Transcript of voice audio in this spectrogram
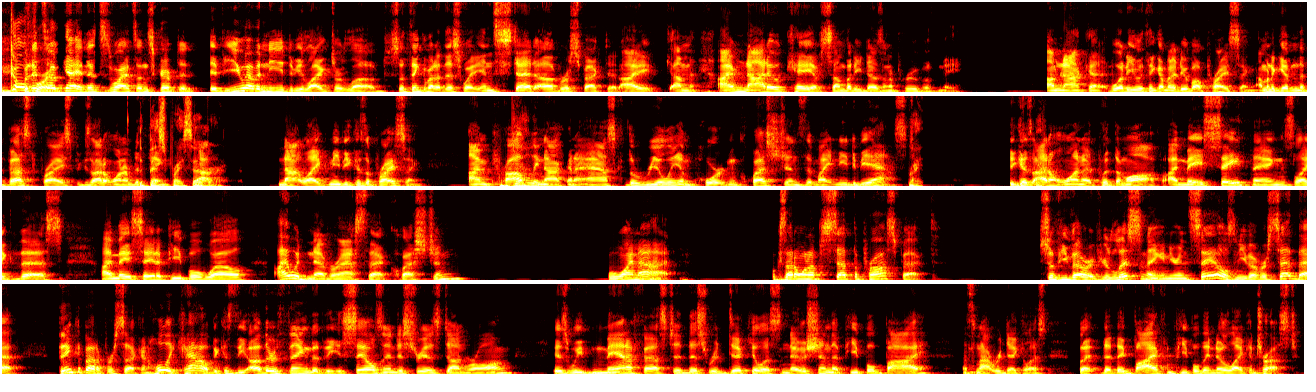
Go but for it's it. okay. This is why it's unscripted. If you have a need to be liked or loved, so think about it this way: instead of respected, I I'm I'm not okay if somebody doesn't approve of me. I'm not gonna. What do you think I'm gonna do about pricing? I'm gonna give them the best price because I don't want them to The best price not, ever. not like me because of pricing. I'm probably not going to ask the really important questions that might need to be asked. Right. Because I don't want to put them off. I may say things like this. I may say to people, well, I would never ask that question. Well, why not? Because I don't want to upset the prospect. So if you've ever, if you're listening and you're in sales and you've ever said that, think about it for a second. Holy cow, because the other thing that the sales industry has done wrong is we've manifested this ridiculous notion that people buy. That's not ridiculous, but that they buy from people they know, like, and trust.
